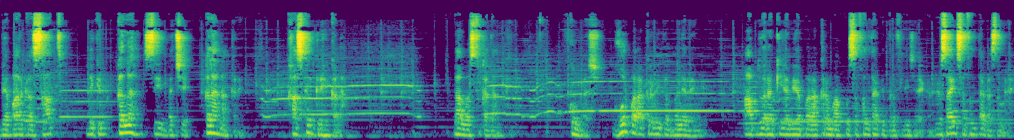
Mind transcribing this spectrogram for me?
व्यापार का साथ, लेकिन कलह से बचे, कलह ना करें। खासकर गृह कला लाल वस्तु का दान कुंभ राशि। घोर पराक्रमी कर बने रहेंगे। आप द्वारा किया गया पराक्रम आपको सफलता की तरफ़ ले जाएगा। व्यवसायिक सफलता का समय है।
